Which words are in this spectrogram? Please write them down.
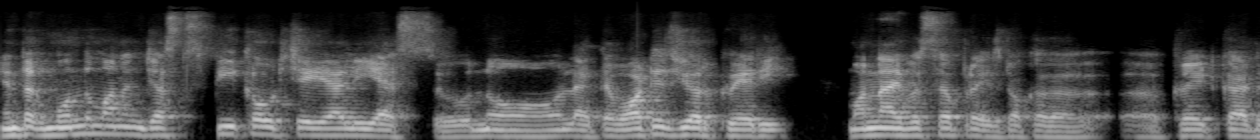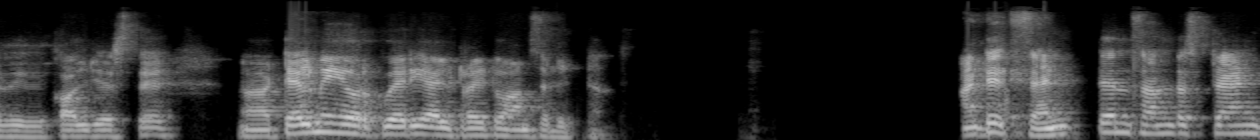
ఇంతకు ముందు మనం జస్ట్ స్పీక్ అవుట్ చేయాలి ఎస్ నో లేకపోతే వాట్ ఈస్ యువర్ క్వెరీ మొన్న ఐ వాజ్ సర్ప్రైజ్డ్ ఒక క్రెడిట్ కార్డ్ కాల్ చేస్తే tell me your query I try to answer it అంది. అంటే సెంటెన్స్ అండర్స్టాండ్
